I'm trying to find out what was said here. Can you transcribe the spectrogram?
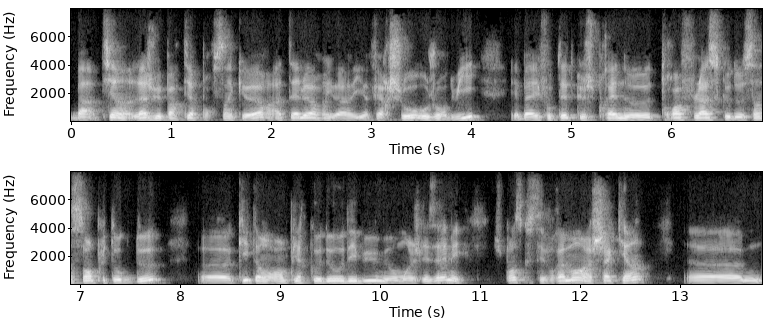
bah tiens, là je vais partir pour 5 heures, à telle heure il va, il va faire chaud aujourd'hui, et ben il faut peut-être que je prenne euh, trois flasques de 500 plutôt que deux, euh, quitte à en remplir que deux au début, mais au moins je les ai. Mais je pense que c'est vraiment à chacun euh,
